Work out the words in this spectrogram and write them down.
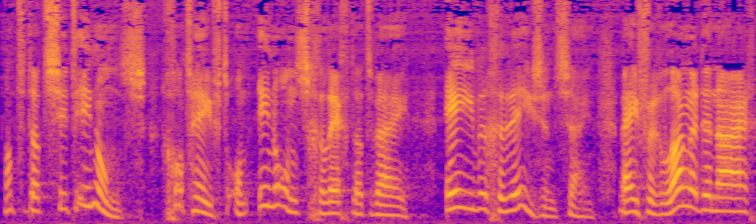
Want dat zit in ons. God heeft in ons gelegd dat wij eeuwige wezens zijn. Wij verlangen ernaar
